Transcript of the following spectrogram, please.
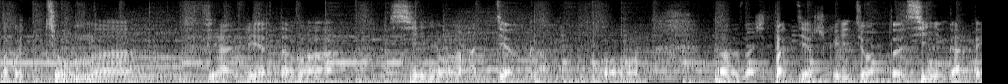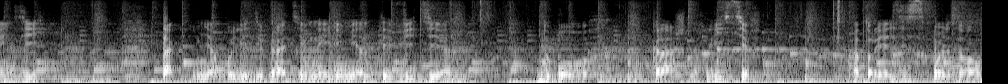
Такой темно-фиолетово-синего оттенка. Вот. А, значит, поддержка идет синий гортензий. Так как у меня были декоративные элементы в виде дубовых крашенных листьев, которые я здесь использовал,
